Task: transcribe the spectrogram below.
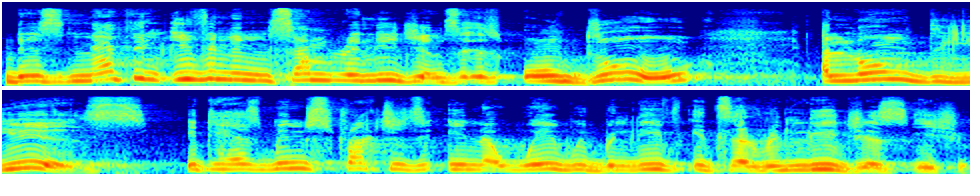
there's nothing, even in some religions, is, although along the years it has been structured in a way we believe it's a religious issue.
